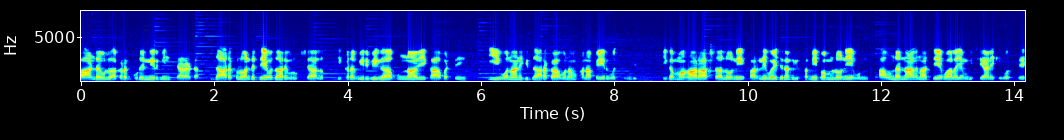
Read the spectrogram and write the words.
పాండవులు అక్కడ గుడి నిర్మించారట. దారకులు అంటే దేవదారి వృక్షాలు ఇక్కడ విరివిగా ఉన్నవి కాబట్టి ఈ వనానికి దారకా వనం అన్న పేరు వచ్చింది. ఇక మహారాష్ట్రలోని పర్లి వైద్యనాథ్కి సమీపంలోనే ఉన్న ఆవుండ నాగనాథ్ దేవాలయం విషయానికి వస్తే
